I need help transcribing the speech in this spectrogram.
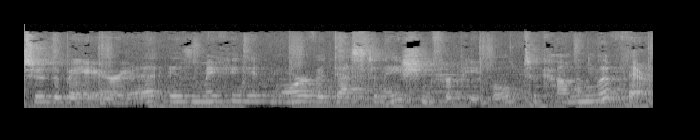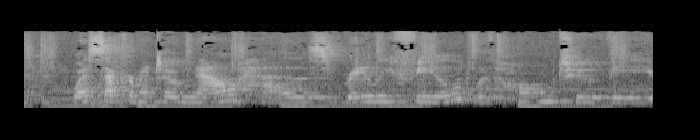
to the Bay Area is making it more of a destination for people to come and live there. West Sacramento now has Raley Field with home to the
